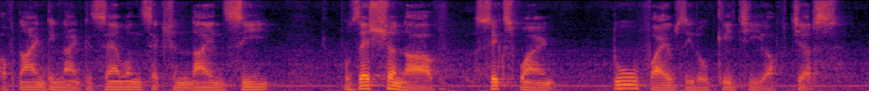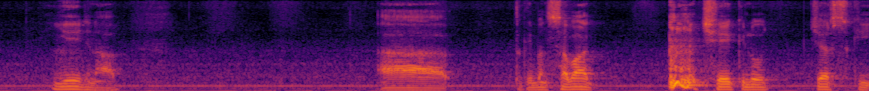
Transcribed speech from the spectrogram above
of 1997 section 9c possession of 6.250 kg of चर्स ये जनाब तकरीबन सवा छः किलो चर्स की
